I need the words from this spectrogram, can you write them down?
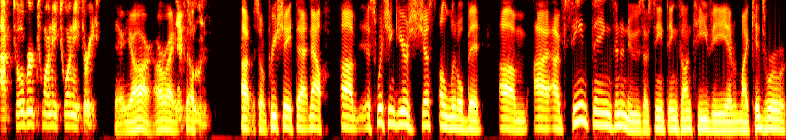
October 2023. There you are. All right. Excellent. So, uh, so appreciate that. Now, um, switching gears just a little bit um I, have seen things in the news. I've seen things on tv and my kids were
